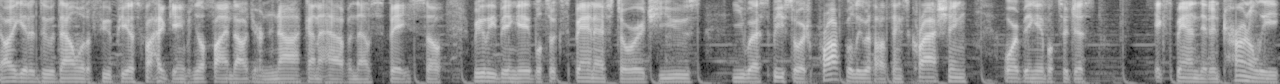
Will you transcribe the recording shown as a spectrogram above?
all you gotta do is download a few PS5 games and you'll find out you're not gonna have enough space. So really being able to expand that storage, use USB storage properly without things crashing, or being able to just expand it internally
